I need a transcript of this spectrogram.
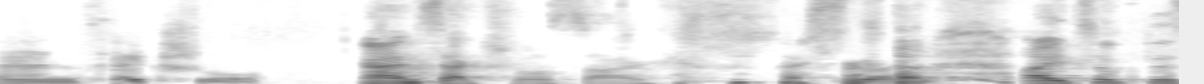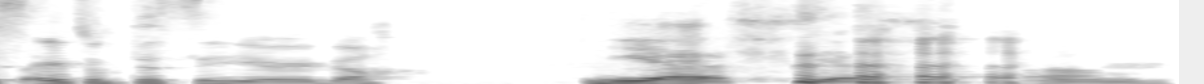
and sexual. And sexual sorry. I, right. I took this i took this a year ago. Yes yes. Um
